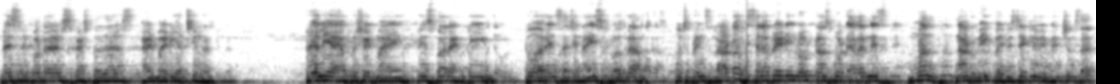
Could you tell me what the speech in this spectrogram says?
press reporters, press brothers, and my dear children. Really, I appreciate my principal and team to arrange such a nice program, which brings lot of celebrating road transport awareness month, not week. By mistakenly we mentioned, sir.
